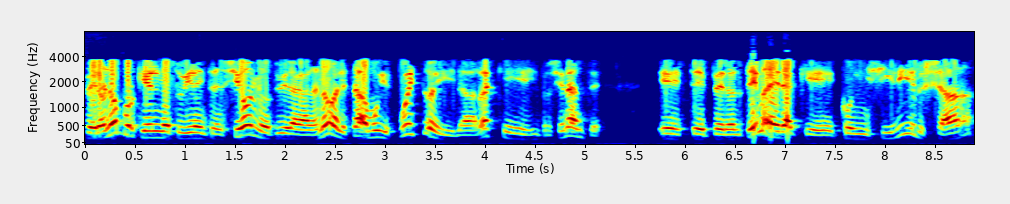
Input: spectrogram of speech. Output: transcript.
pero no porque él no tuviera intención, no tuviera ganas, no, él estaba muy dispuesto y la verdad es que es impresionante. Este, pero el tema era que coincidir ya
